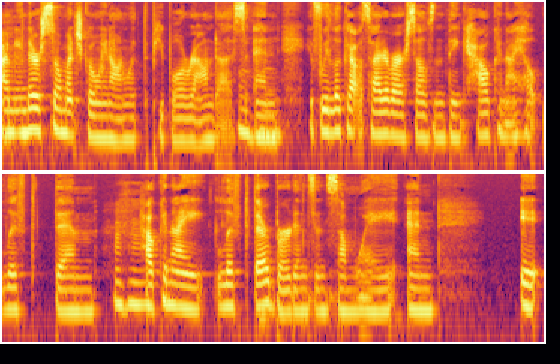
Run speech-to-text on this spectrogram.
I mean, mm-hmm. there's so much going on with the people around us. Mm-hmm. And if we look outside of ourselves and think, how can I help lift them? Mm-hmm. How can I lift their burdens in some way? And it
